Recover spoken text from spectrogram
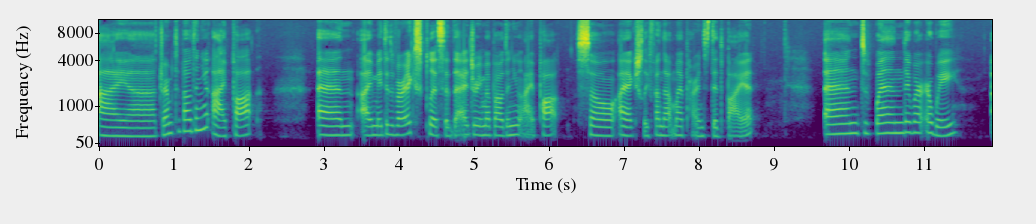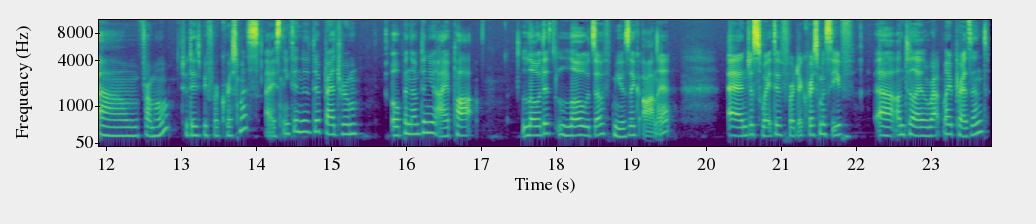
I uh, dreamt about a new iPod, and I made it very explicit that I dream about a new iPod. So I actually found out my parents did buy it. And when they were away um, from home, two days before Christmas, I sneaked into their bedroom, opened up the new iPod, loaded loads of music on it, and just waited for the Christmas Eve uh, until I unwrapped my present,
